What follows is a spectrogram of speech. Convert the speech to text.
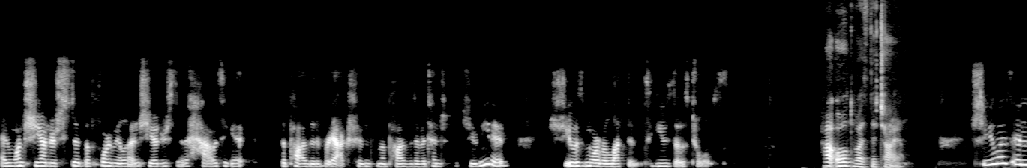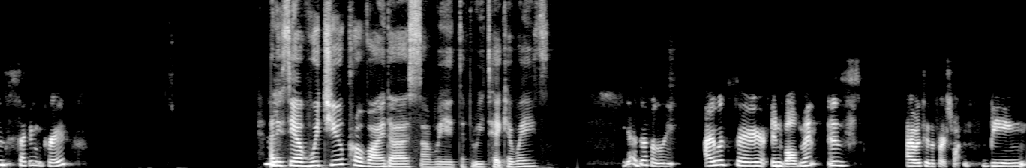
And once she understood the formula and she understood how to get the positive reactions and the positive attention that she needed, she was more reluctant to use those tools. How old was the child? She was in second grade. Alicia, would you provide us with three takeaways? Yeah, definitely. I would say involvement is, I would say, the first one. Being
